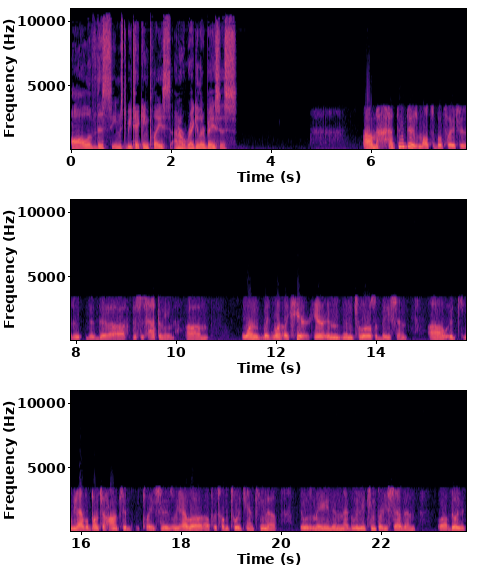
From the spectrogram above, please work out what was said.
all of this seems to be taking place on a regular basis um, I think there's multiple places that, that, that uh, this is happening. Um, one like one like here, here in in Tularosa Basin, uh, we have a bunch of haunted places. We have a, a place called the Tule Cantina that was made in I believe 1837. Uh, Billy the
